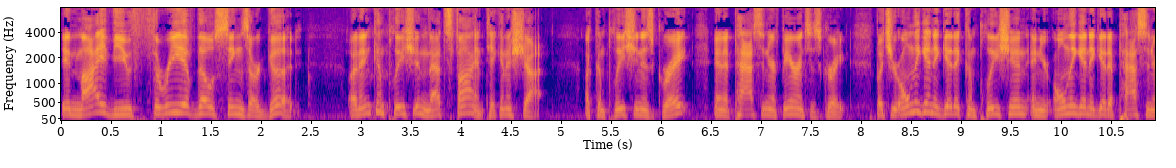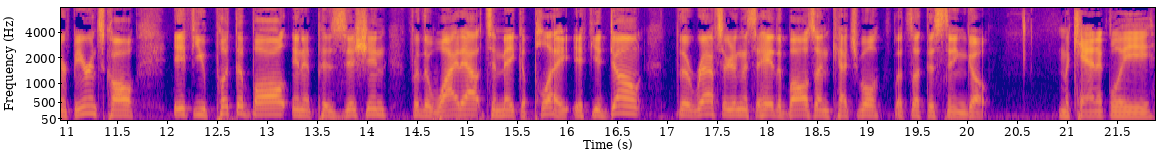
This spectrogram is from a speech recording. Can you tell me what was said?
In my view, three of those things are good. An incompletion, that's fine, taking a shot. A completion is great, and a pass interference is great. But you're only going to get a completion and you're only going to get a pass interference call if you put the ball in a position for the wideout to make a play. If you don't, the refs are going to say, hey, the ball's uncatchable. Let's let this thing go. Mechanically,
